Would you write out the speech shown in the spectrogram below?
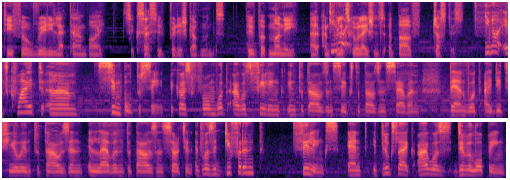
Do you feel really let down by successive British governments who put money uh, and political know, relations above justice? You know, it's quite um, simple to say because from what I was feeling in 2006, 2007, then what I did feel in 2011, 2013, it was a different feelings and it looks like I was developing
